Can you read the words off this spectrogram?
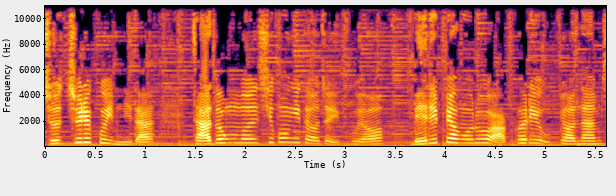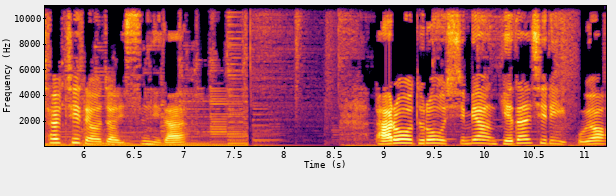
주 출입구입니다. 자동문 시공이 되어져 있고요. 메리병으로 아크릴 우편함 설치되어져 있습니다. 바로 들어오시면 계단실이 있고요.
